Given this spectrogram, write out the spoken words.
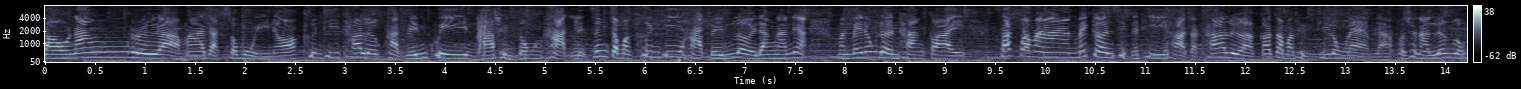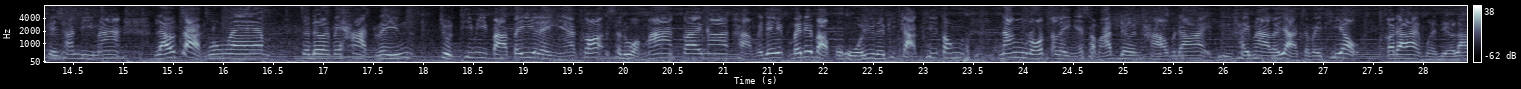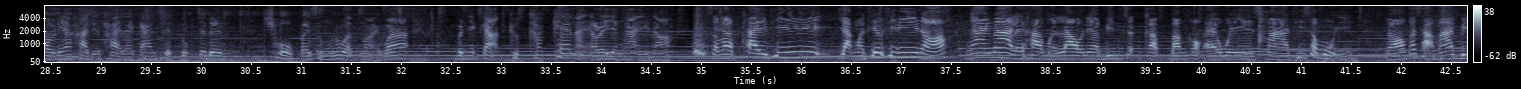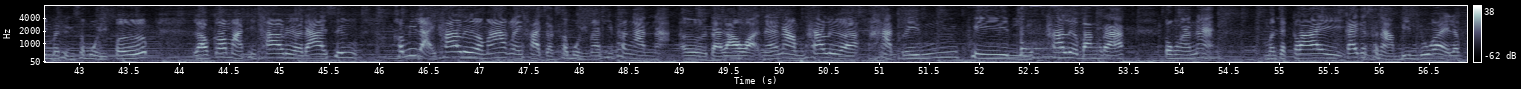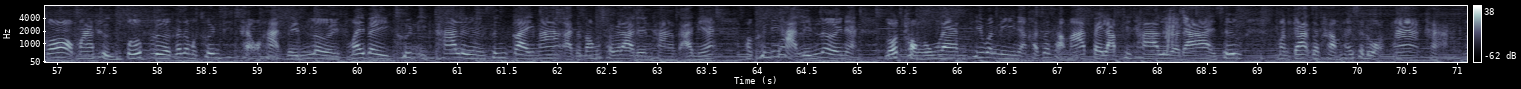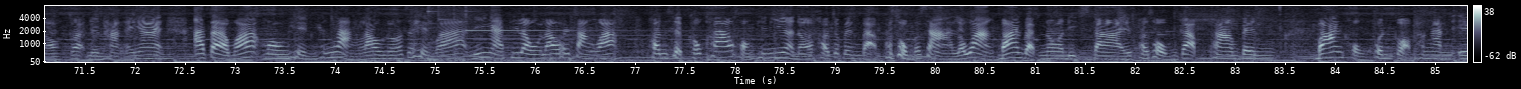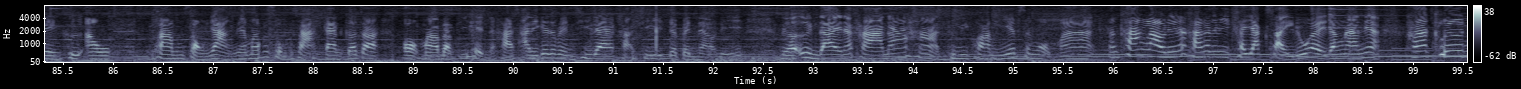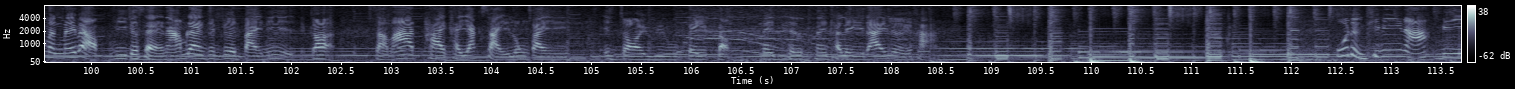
เรานั่งเรือมาจากสมุยเนาะขึ้นที่ท่าเรือหาดริ้นควีนมาถึงตรงหาดลิซึ่งจะมาขึ้นที่หาดริ้นเลยดังนั้นเนี่ยมันไม่ต้องเดินทางไกล สักประมาณไม่เกิน 10 นาทีค่ะ จากท่าเรือก็จะมาถึงที่โรงแรมแล้ว เพราะฉะนั้นเรื่องโลเคชันดีมาก แล้วจากโรงแรมจะเดินไปหาดริ้น จุดที่มีปาร์ตี้อะไรเงี้ยก็สะดวกมากใกล้มากค่ะ ไม่ได้ไม่ได้แบบโอ้โหอยู่ในพิกัดที่ต้องนั่งรถอะไรเงี้ยสามารถเดินเท้าไปได้ หรือใครมาแล้วอยากจะไปเที่ยวก็ได้เหมือนเดี๋ยวเราเนี่ยค่ะเดี๋ยวถ่ายรายการเสร็จปุ๊บจะเดินโฉบไปสำรวจหน่อยว่าบรรยากาศคึกคักแค่ไหนอะไรยังไงเนาะสำหรับใครที่อยากมาเที่ยวที่นี่เนาะง่ายมากเลยค่ะ เหมือนเราเนี่ยบินกับบางกอกแอร์เวย์มาที่สมุย เนาะก็สามารถบินมาถึงสมุยปุ๊บแล้วก็มาที่ท่าเรือได้ ซึ่งเขามีหลายท่าเรือมากเลยค่ะ จากสมุยมาที่พังงานน่ะเออแต่เราอะแนะนำท่าเรือหาดริ้นควีนหรือท่าเรือบางรัก ตรงนั้นน่ะมันจะใกล้ใกล้กับสนามบินด้วย แล้วก็มาถึงปุ๊บเรือก็จะมาขึ้นที่แถวหาดริ้นเลย ไม่ไปขึ้นอีกท่าเรือหนึ่งซึ่งไกลมากอาจจะต้องใช้เวลาเดินทางแต่อันเนี้ยพอขึ้นที่หาดริ้นเลยเนี่ยรถของโรงแรมที่วันนี้เนี่ยเขาจะสามารถไปรับที่ท่าเรือได้ ซึ่ง มันก็จะทำให้สะดวกมากค่ะเนาะก็เดินทางง่ายๆอะแต่ว่ามองเห็นข้างหลังเราเนาะจะเห็นว่านี่ไงที่เราเล่าให้ฟังว่าคอนเซปต์คร่าวๆของที่นี่เนาะเขาจะเป็นแบบผสมผสานระหว่างบ้านแบบนอร์ดิกสไตล์ผสมกับความเป็นบ้านของคนเกาะพะงันเอง คือเอา ความสองอย่างเนี้ยมาผสมผสานกันก็จะออกมาแบบที่เห็นนะคะ อันนี้ก็จะเป็นที่แรกค่ะที่จะเป็นแนวนี้ เหนืออื่นใดนะคะ หน้าหาดคือมีความเงียบสงบมาก ข้างๆเราเนี่ยนะคะ ก็จะมีคายักใส่ด้วย ดังนั้นเนี่ยถ้าคลื่นมันไม่แบบมีกระแสน้ำแรงจนเกินไปนี่ ก็สามารถพายคายักใส่ลงไป enjoy view ไปแบบในในทะเลได้เลยค่ะพูดถึงที่นี่นะ มี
